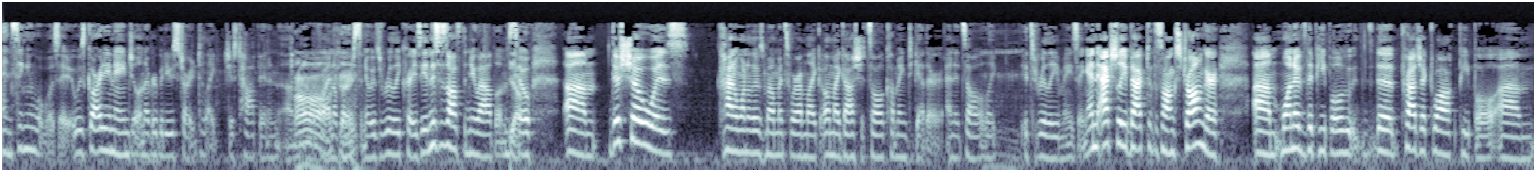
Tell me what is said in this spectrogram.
and singing what was it? It was Guardian Angel, and everybody was starting to like just hop in on, on Oh, the final okay. verse, and it was really crazy. And this is off the new album, Yeah. so um, this show was kind of one of those moments where I'm like, oh my gosh, it's all coming together, and it's all like it's really amazing. And actually, back to the song "Stronger," um, one of the people, who, the Project Walk people, um,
